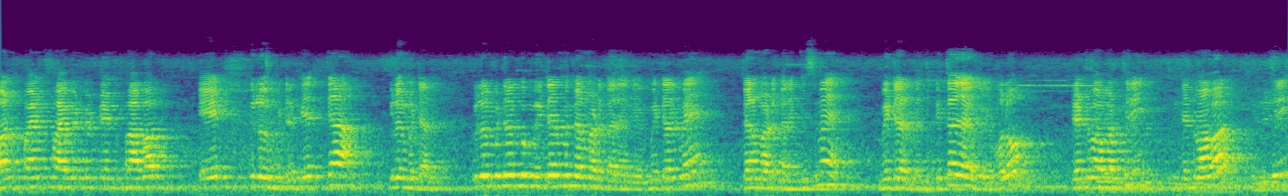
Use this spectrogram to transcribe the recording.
1.5 into 10 पावर 8 किलोमीटर के क्या? किलोमीटर किलोमीटर को मीटर में कन्वर्ट करेंगे। मीटर में कन्वर्ट करेंगे। किसमें? मीटर में। तो कितना हो जाएगा भैया? बोलो। 10 to power 3 10 to power 3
